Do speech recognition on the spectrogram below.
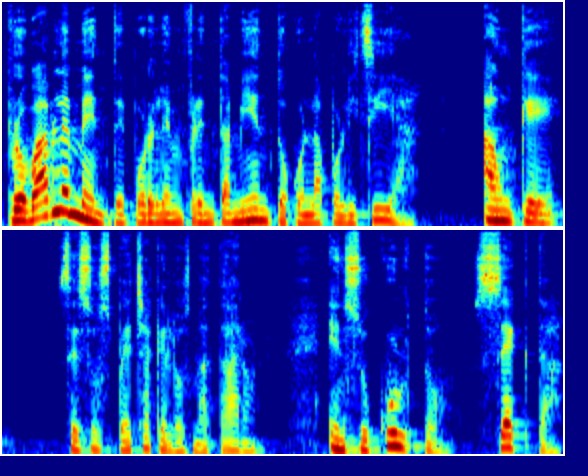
probablemente por el enfrentamiento con la policía, aunque se sospecha que los mataron. En su culto, secta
